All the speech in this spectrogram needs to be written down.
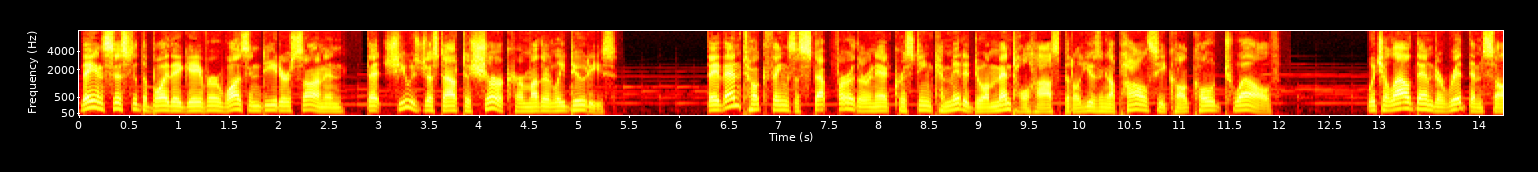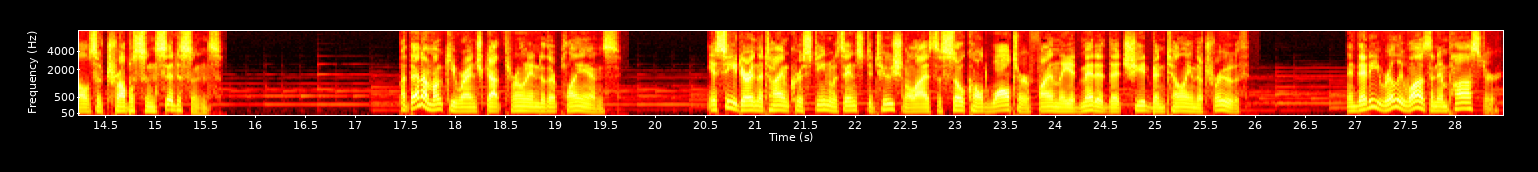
They insisted the boy they gave her was indeed her son and that she was just out to shirk her motherly duties. They then took things a step further and had Christine committed to a mental hospital using a policy called Code 12, which allowed them to rid themselves of troublesome citizens. But then a monkey wrench got thrown into their plans. You see, during the time Christine was institutionalized, the so called Walter finally admitted that she had been telling the truth, and that he really was an impostor.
